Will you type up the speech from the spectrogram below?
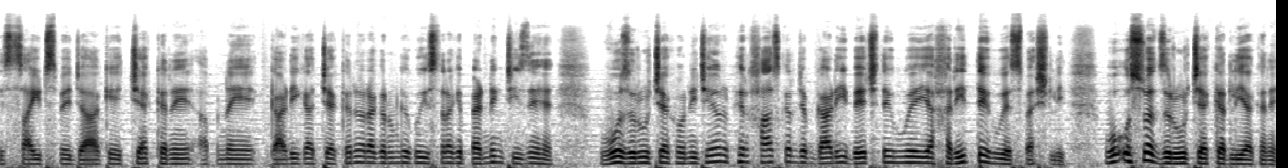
इस साइट्स पे जाके चेक करें, अपने गाड़ी का चेक करें और अगर उनके कोई इस तरह के पेंडिंग चीज़ें हैं, वो ज़रूर चेक होनी चाहिए और फिर ख़ासकर जब गाड़ी बेचते हुए या ख़रीदते हुए स्पेशली वो उस वक्त ज़रूर चेक कर लिया करें।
